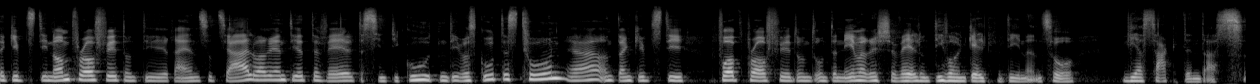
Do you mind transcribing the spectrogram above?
da gibt es die Non-Profit und die rein sozial orientierte Welt. Das sind die Guten, die was Gutes tun. Ja? Und dann gibt es die For-Profit und unternehmerische Welt und die wollen Geld verdienen. So, wer sagt denn das?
